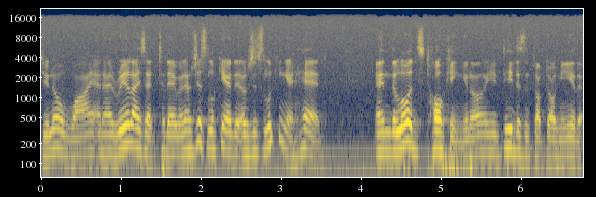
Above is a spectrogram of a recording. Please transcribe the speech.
Do you know why? And I realized that today when I was just looking at it, I was just looking ahead. And the Lord's talking, you know, he, he doesn't stop talking either.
